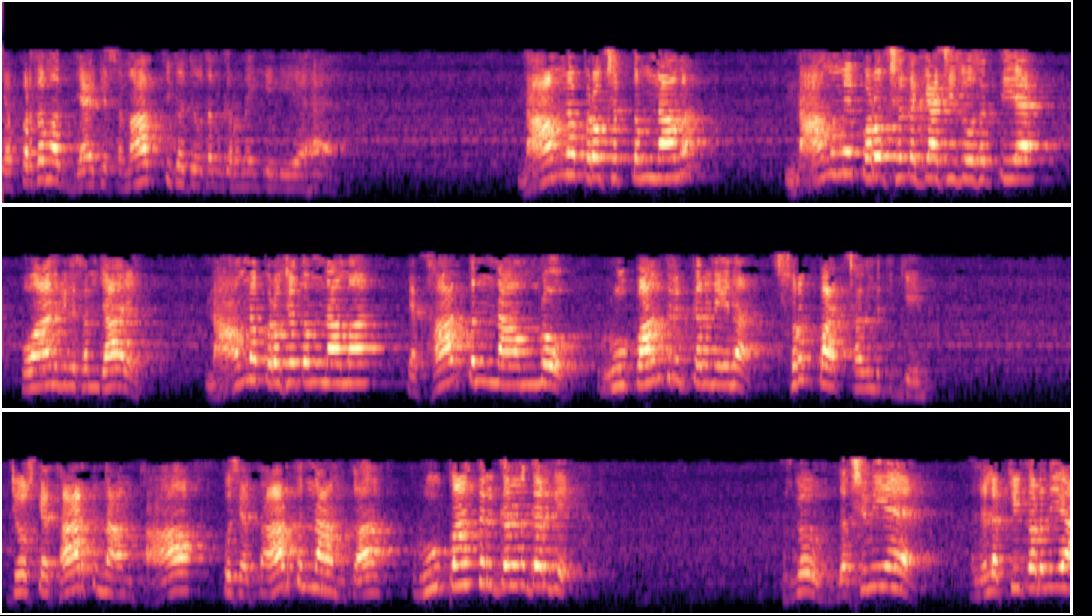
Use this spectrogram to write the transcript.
या प्रथम अध्याय की समाप्ति का द्योतन करने के लिए है। नाम न परोक्षतम नाम नाम में परोक्षता क्या चीज़ हो सकती है? भगवान लिए समझा रहे नाम न परोक्षतम नाम, यथार्थ नाम नो रूपांतरित करने न स्वरूपाच्छादन जो उसके यथार्थ नाम था, उस यथार्थ नाम का रूपांतरीकरण करके उसको लक्ष्मी है लक्की कर दिया।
